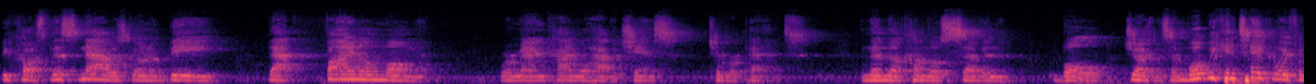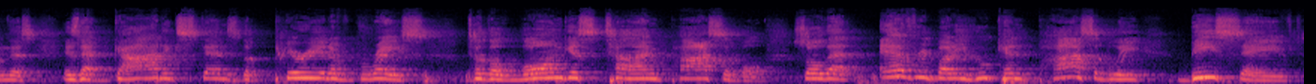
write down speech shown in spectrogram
Because this now is going to be that final moment where mankind will have a chance to repent. And then there'll come those seven bowl judgments. And what we can take away from this is that God extends the period of grace to the longest time possible so that everybody who can possibly be saved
